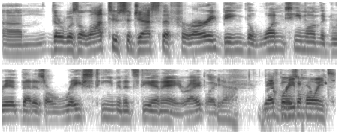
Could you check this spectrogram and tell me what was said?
Um, there was a lot to suggest that Ferrari, being the one team on the grid that is a race team in its DNA, right? Like, yeah, Red Great Bull's a point.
